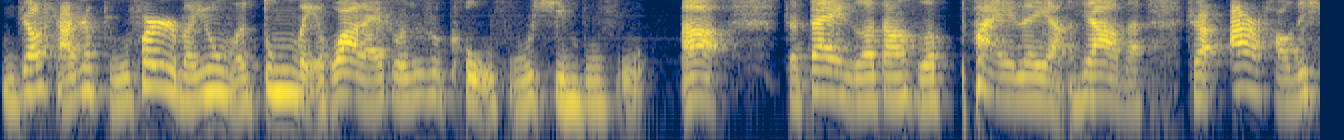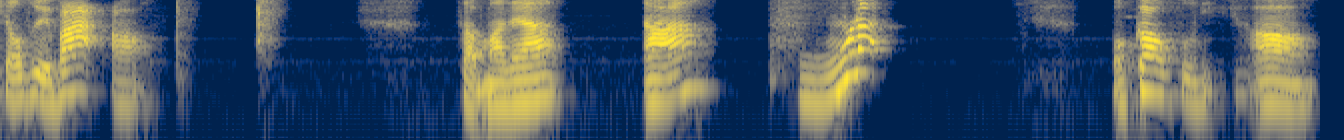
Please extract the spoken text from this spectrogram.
你知道啥是不忿儿吗？用我们东北话来说，就是口服心不服啊！这戴哥当时拍了两下子，这二豪的小嘴巴啊，怎么的啊？服了！我告诉你啊，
